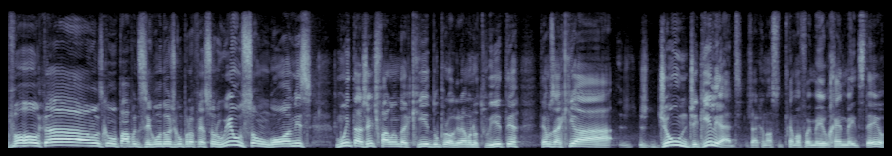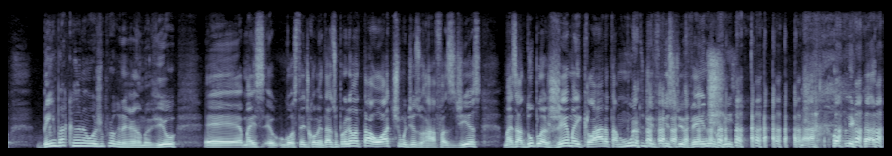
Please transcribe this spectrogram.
Voltamos com o Papo de Segunda, hoje com o professor Wilson Gomes. Muita gente falando aqui do programa no Twitter. Temos aqui a June de Gilead, já que o nosso tema foi meio Handmaid's Tale. Bem bacana hoje o programa, viu? É, mas eu gostei de comentários. O programa tá ótimo, diz o Rafas Dias, mas a dupla Gema e Clara tá muito difícil de ver e não vi. Tá complicado.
